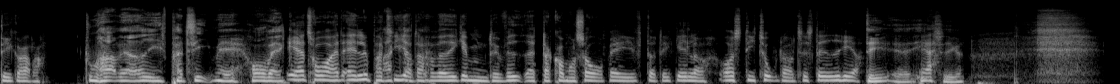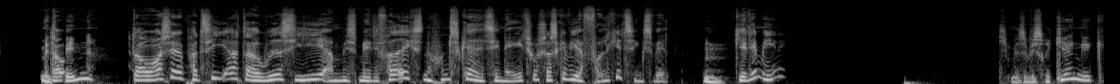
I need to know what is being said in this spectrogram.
Det gør der. Du har været i et parti med hårdvalg. Jeg tror, at alle partier, der har været igennem det, ved, at der kommer sår bagefter. Det gælder også de to, der er til stede her. Det er helt Ja. sikkert. Men Der- spændende. Der er jo også partier, der er ude at sige, at hvis Mette Frederiksen hun skal til NATO, så skal vi have folketingsvalg. Mm. Giver det mening? Men så hvis regeringen ikke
